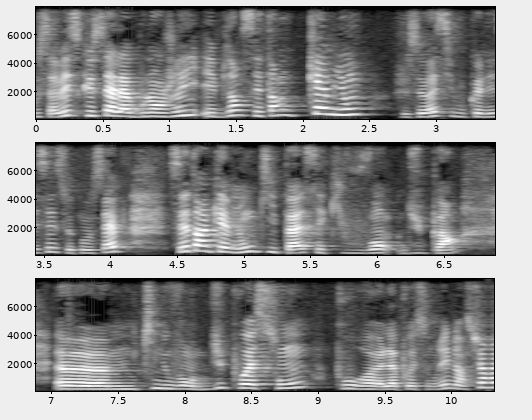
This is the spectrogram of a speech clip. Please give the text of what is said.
Vous savez ce que c'est la boulangerie? Eh bien, c'est un camion je ne sais pas si vous connaissez ce concept. C'est un camion qui passe et qui vous vend du pain, euh, qui nous vend du poisson pour euh, la poissonnerie bien sûr.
